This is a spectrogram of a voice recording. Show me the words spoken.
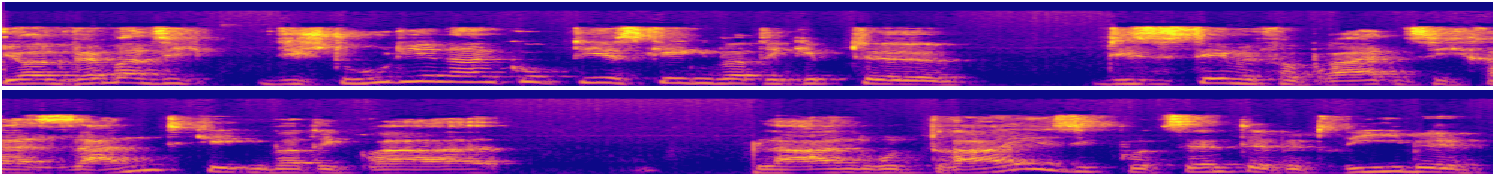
Ja, und wenn man sich die Studien anguckt, die es gegenwärtig gibt, äh, die Systeme verbreiten sich rasant. Gegenwärtig planen rund 30 Prozent der Betriebe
